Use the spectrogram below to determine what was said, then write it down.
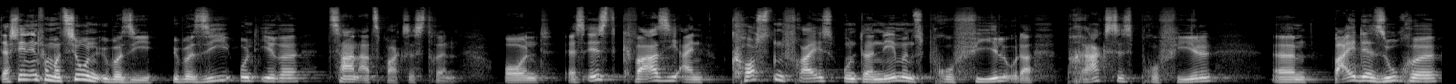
da stehen Informationen über Sie, über Sie und Ihre Zahnarztpraxis drin. Und es ist quasi ein kostenfreies Unternehmensprofil oder Praxisprofil ähm, bei der Suche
